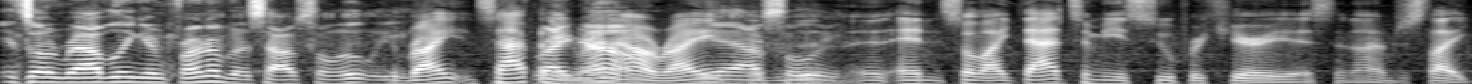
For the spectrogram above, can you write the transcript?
It's unraveling in front of us. Absolutely. right, it's happening Right right, now. now. right? Yeah, absolutely. And, and so like that to me is super curious, and I'm just like,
